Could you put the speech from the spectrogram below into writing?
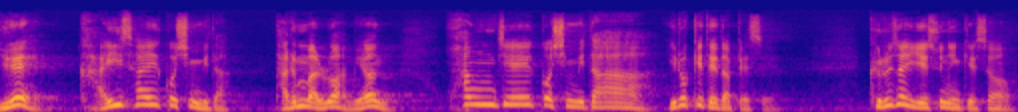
예, 가이사의 것입니다. 다른 말로 하면 황제의 것입니다. 이렇게 대답했어요. 그러자 예수님께서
